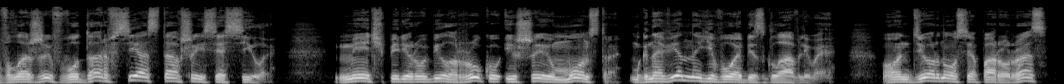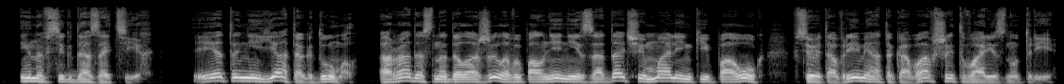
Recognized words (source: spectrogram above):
Вложив в удар все оставшиеся силы. Меч перерубил руку и шею монстра, мгновенно его обезглавливая. Он дернулся пару раз и навсегда затих. И это не я так думал, а радостно доложил о выполнении задачи маленький паук, все это время атаковавший тварь изнутри.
